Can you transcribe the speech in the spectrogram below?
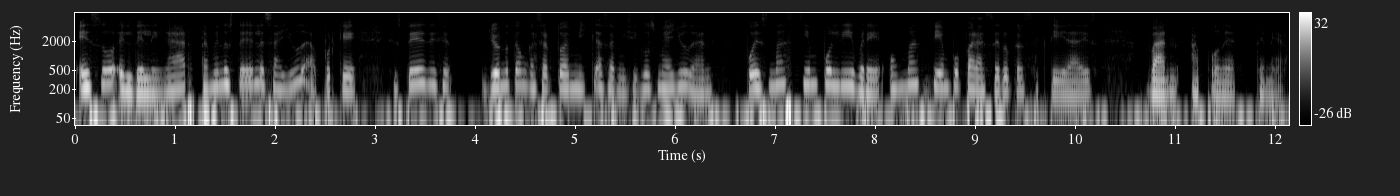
eso, el delegar, también a ustedes les ayuda, porque si ustedes dicen, yo no tengo que hacer todo en mi casa, mis hijos me ayudan, pues más tiempo libre o más tiempo para hacer otras actividades van a poder tener.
